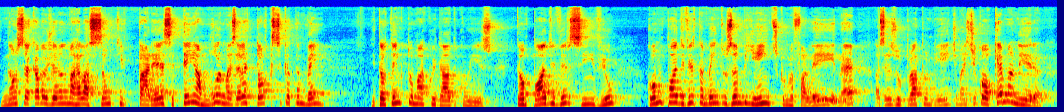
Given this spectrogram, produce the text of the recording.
Não se acaba gerando uma relação que parece tem amor, mas ela é tóxica também. Então tem que tomar cuidado com isso. Então pode vir sim, viu? Como pode vir também dos ambientes, como eu falei, né? Às vezes o próprio ambiente, mas de qualquer maneira,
